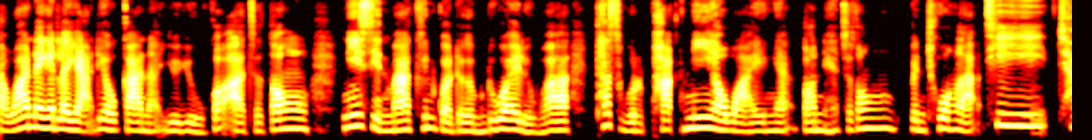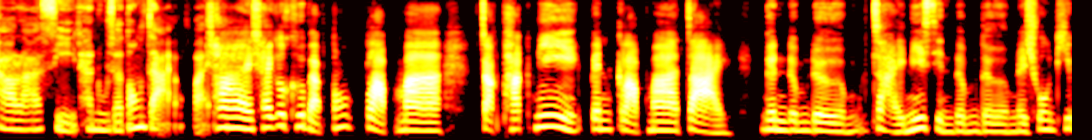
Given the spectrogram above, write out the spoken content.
แต่ว่าในระยะเดียวกันอะอยู่ๆก็อาจจะต้องหนี้สินมากขึ้นกว่าเดิมด้วย หรือว่าถ้าสมมติพักหนี้เอาไว้อย่างเงี้ยตอนเนี้ยจะต้องเป็นช่วงละ ที่ชาวราศีธนูจะต้องจ่ายออกไป ใช่ใช่ก็คือแบบต้องกลับมาจากพักหนี้เป็นกลับมาจ่ายเงินเดิมๆจ่ายหนี้สินเดิมๆในช่วงที่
